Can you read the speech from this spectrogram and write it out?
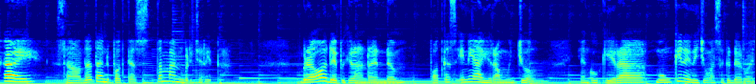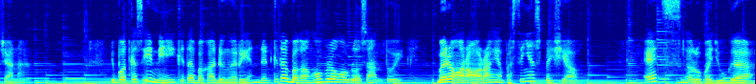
Hai, selamat datang di podcast Teman Bercerita. Berawal dari pikiran random, podcast ini akhirnya muncul. Yang kukira mungkin ini cuma sekedar wacana. Di podcast ini kita bakal dengerin dan kita bakal ngobrol-ngobrol santuy bareng orang-orang yang pastinya spesial. Eits, nggak lupa juga,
